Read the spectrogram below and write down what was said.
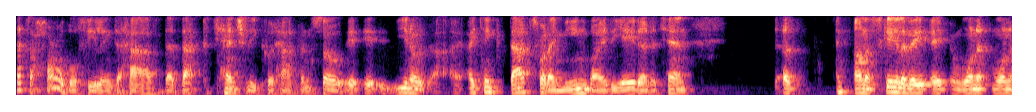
that's a horrible feeling to have that that potentially could happen. So, it, it, you know, I, I, think that's what I mean by the eight out of 10. Uh, on a scale of eight, eight, one, one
